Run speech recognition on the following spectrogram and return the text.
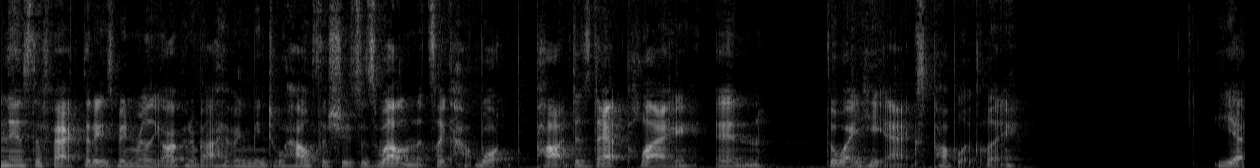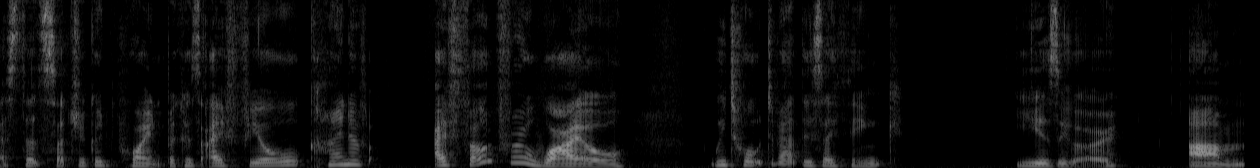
there's the fact that he's been really open about having mental health issues as well. And it's like, what part does that play in the way he acts publicly? Yes, that's such a good point because I feel kind of, I felt for a while, we talked about this, I think, years ago, um,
